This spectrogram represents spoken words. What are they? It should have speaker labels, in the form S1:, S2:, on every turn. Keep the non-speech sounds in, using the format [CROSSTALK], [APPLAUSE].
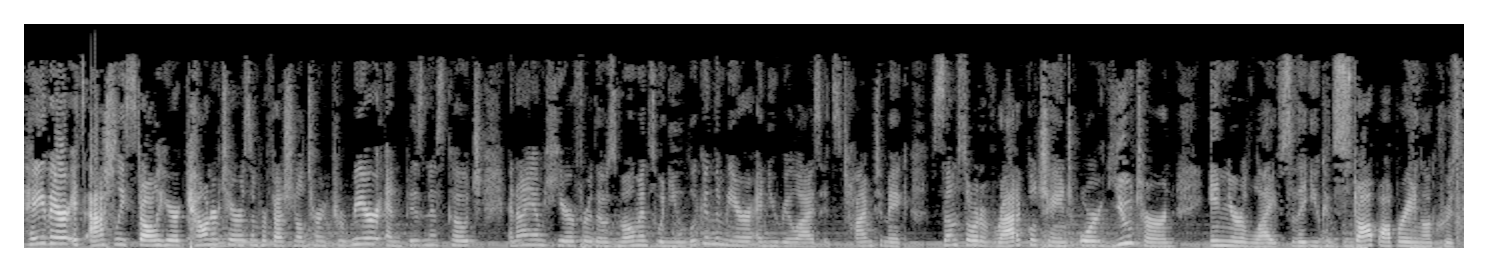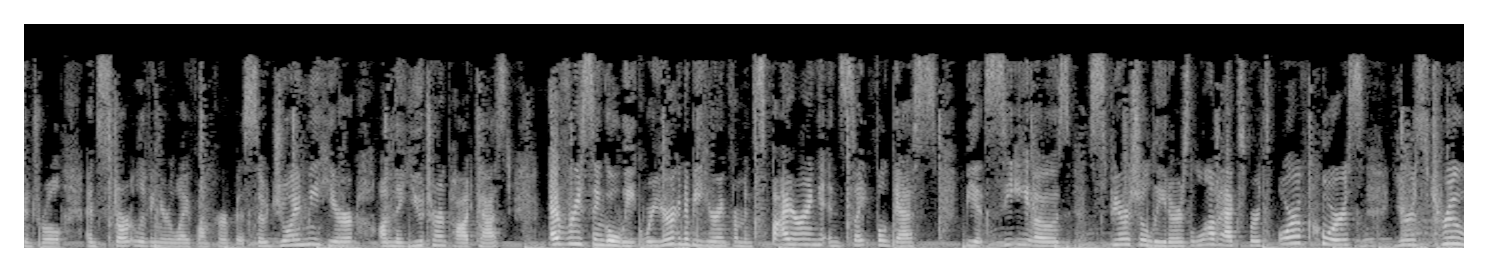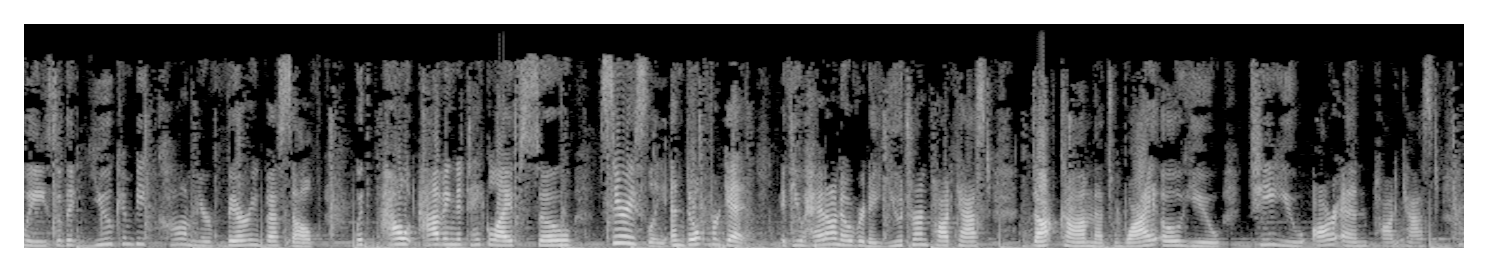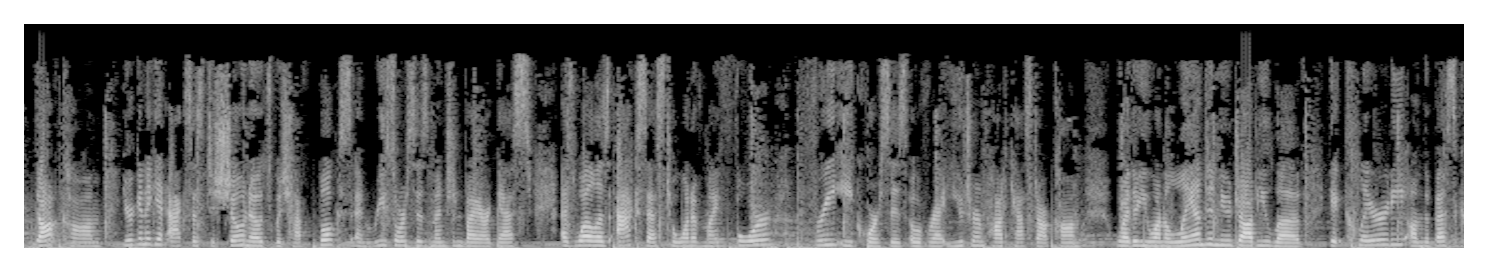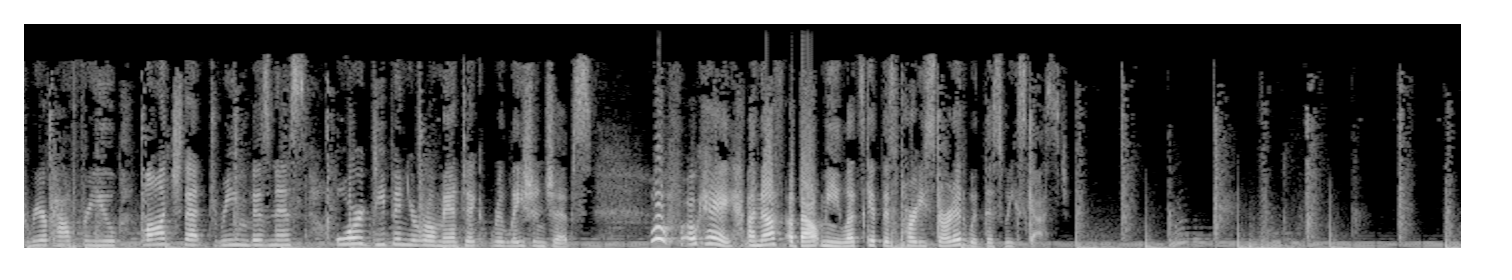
S1: Hey there, it's Ashley Stahl here, counterterrorism professional turned career and business coach, and I am here for those moments when you look in the mirror and you realize it's time to make some sort of radical change or U-turn in your life so that you can stop operating on cruise control and start living your life on purpose. So join me here on the YouTurn podcast every single week where you're going to be hearing from inspiring, insightful guests, be it CEOs, spiritual leaders, love experts, or of course, yours truly so that you can become your very best self without having to take life so seriously. And don't forget, if you head on over to youturnpodcast.com, that's Y-O-U-T-U-R-N podcast.com, you're going to get access to show notes, which have books and resources mentioned by our guest, as well as access to one of my four free e-courses over at youturnpodcast.com. Whether you want to land a new job you love, get clarity on the best career path for you, launch that dream business, or deepen your romantic relationships. Woof. Okay. Enough about me. Let's get this party started with this week's guest.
